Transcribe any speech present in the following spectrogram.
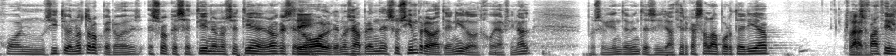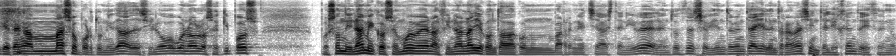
jugado en un sitio, en otro, pero es- eso que se tiene o no se tiene, ¿no? que es el Sí. gol, que no se aprende, eso siempre lo ha tenido. Al final, pues evidentemente, si le acercas a la portería, Claro. es fácil que tengan más oportunidades. Y luego, bueno, los equipos pues son dinámicos, se mueven. Al final nadie contaba con un Barreneche a este nivel. Entonces, evidentemente, ahí el entrenador es inteligente. Dice, no,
